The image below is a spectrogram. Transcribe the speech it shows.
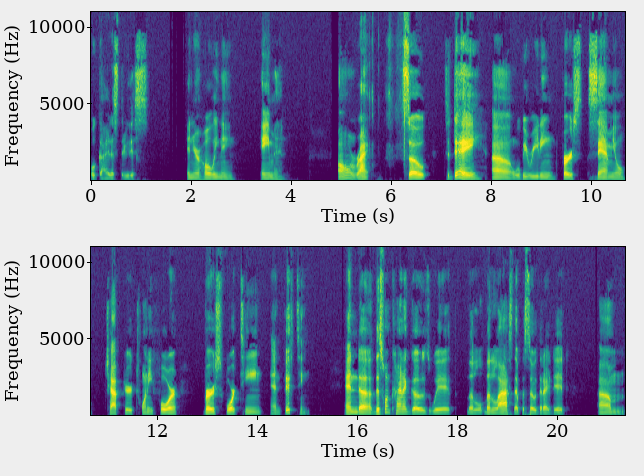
will guide us through this. In your holy name, amen. All right. So today uh, we'll be reading First Samuel chapter 24, verse 14 and 15. And uh, this one kind of goes with the, the last episode that I did. Um,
